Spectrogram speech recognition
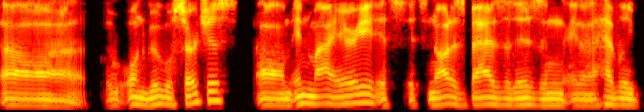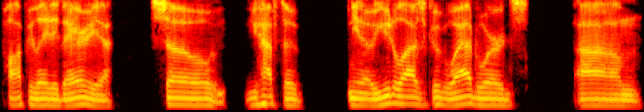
uh, on Google searches. Um, in my area, it's it's not as bad as it is in, in a heavily populated area. So you have to, you know, utilize Google AdWords um,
